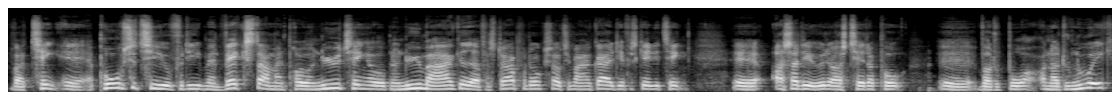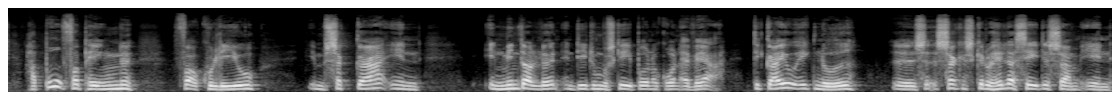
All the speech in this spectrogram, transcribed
hvor ting øh, er positive, fordi man vækster, man prøver nye ting og åbner nye markeder og får større produktsortiment og gør alle de her forskellige ting. Øh, og så er det jo også tættere på, øh, hvor du bor. Og når du nu ikke har brug for pengene for at kunne leve, jamen, så gør en, en mindre løn, end det du måske i bund og grund er værd. Det gør jo ikke noget. Øh, så, så skal du hellere se det som en,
